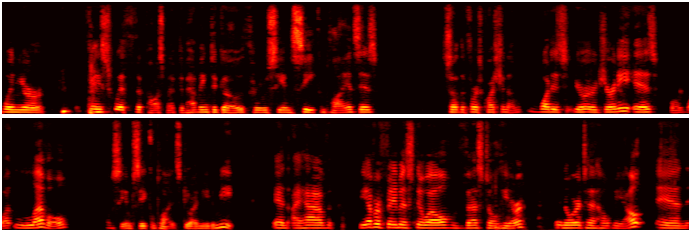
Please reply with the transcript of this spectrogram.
when you're faced with the prospect of having to go through CMC compliance is so the first question of what is your journey is, well, what level of CMC compliance do I need to meet? And I have the ever famous Noel Vestal here in order to help me out and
